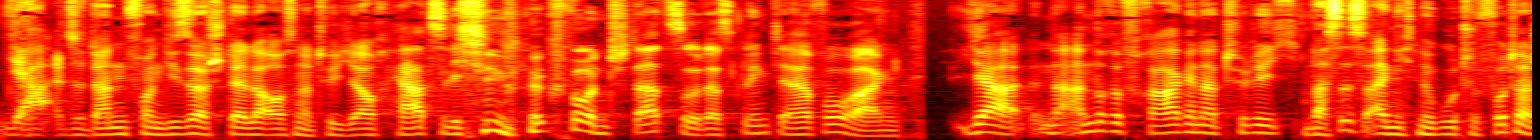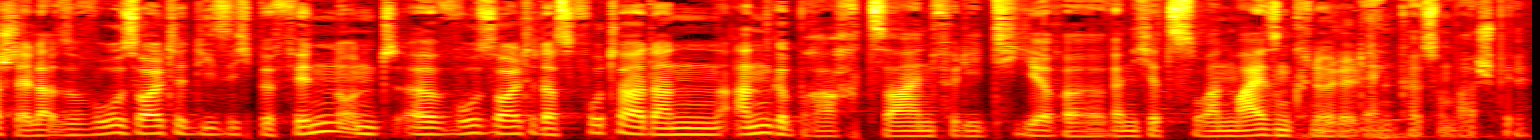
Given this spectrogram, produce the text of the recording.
Ja, also dann von dieser Stelle aus natürlich auch herzlichen Glückwunsch dazu. Das klingt ja hervorragend. Ja, eine andere Frage natürlich, was ist eigentlich eine gute Futterstelle? Also wo sollte die sich befinden und äh, wo sollte das Futter dann angebracht sein für die Tiere, wenn ich jetzt so an Meisenknödel denke zum Beispiel?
